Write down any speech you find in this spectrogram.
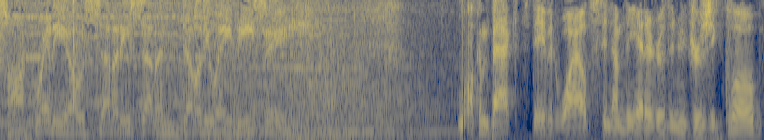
Talk Radio 77 WABC. Welcome back. It's David Wildstein. I'm the editor of the New Jersey Globe.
